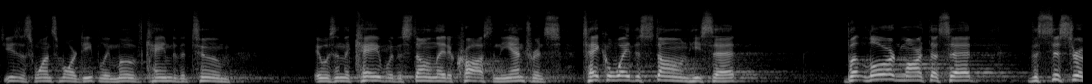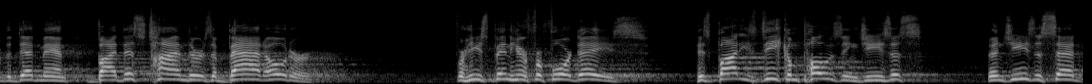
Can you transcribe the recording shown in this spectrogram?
Jesus, once more deeply moved, came to the tomb it was in the cave where the stone laid across in the entrance. Take away the stone, he said. But Lord, Martha said, the sister of the dead man, by this time there's a bad odor, for he's been here for four days. His body's decomposing, Jesus. Then Jesus said,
